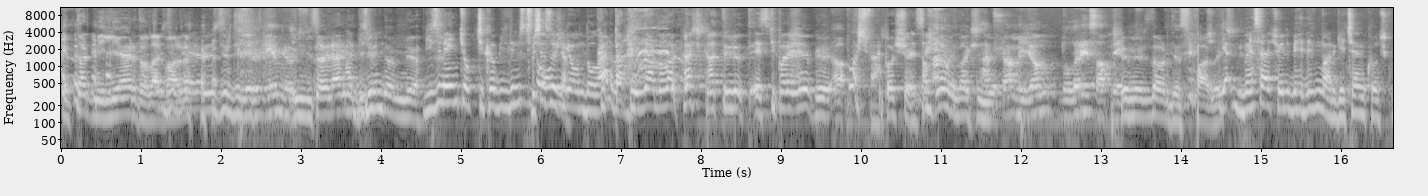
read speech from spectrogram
44 milyar dolar özür pardon. dilerim, özür dilerim. Diyemiyoruz. Söyler mi? Abi Dilim bizim- dönmüyor. Bizim en çok çıkabildiğimiz Bir çıta şey 10 söyleyeceğim. milyon dolar da. 44 milyar dolar kaç kaç trilyon eski parayı ne yapıyor? Aa, Boş ver. Boş ver. Hesaplayamayız bak Abi şimdi. şu an milyon doları hesaplayabilir. Ömürüz doğru diyorsun pardon. Ya mesela şöyle bir hedefim var. Geçen konuştuk.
